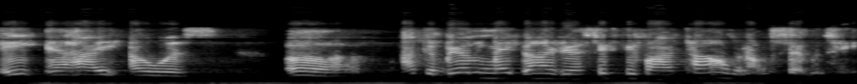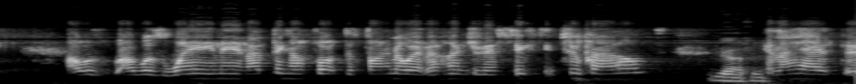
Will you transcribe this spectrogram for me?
eight in height. I was uh I could barely make 165 pounds when I was 17. I was I was weighing in. I think I fought the final at 162 pounds. Gotcha. And I had to,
